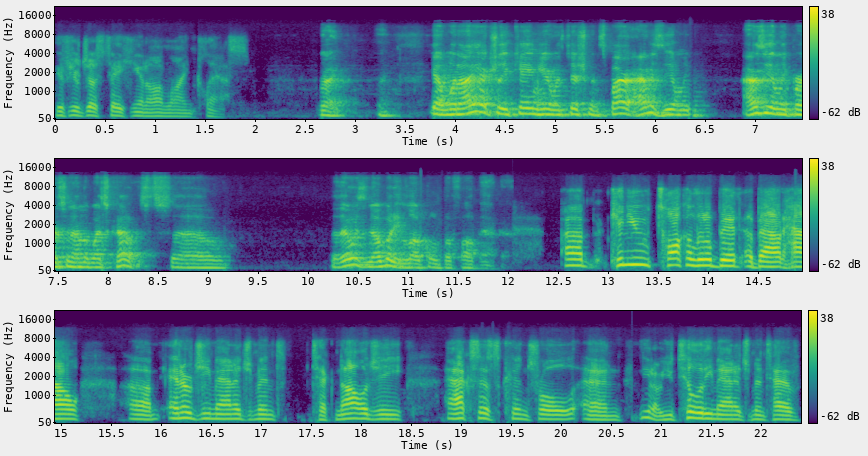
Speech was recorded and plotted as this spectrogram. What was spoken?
if you're just taking an online class. Right. right. Yeah, when I actually came here with Tishman Speyer, I was the only I was the only person on the West Coast. So, so there was nobody local to fall back on. Uh, can you talk a little bit about how um, energy management, technology, access control, and you know utility management have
